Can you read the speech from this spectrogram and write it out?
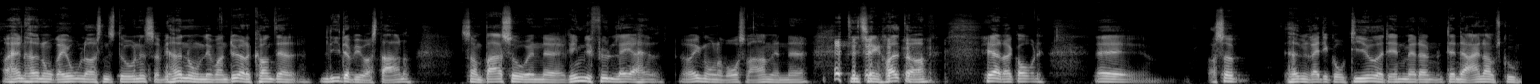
og han havde nogle reoler og sådan stående, så vi havde nogle leverandører, der kom der lige da vi var startet, som bare så en øh, rimelig fyldt lagerhal. Det var ikke nogen af vores varer, men øh, de tænkte, hold da op, her der går det. Øh, og så havde vi en rigtig god deal, og det endte med, at den der ejendom skulle,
